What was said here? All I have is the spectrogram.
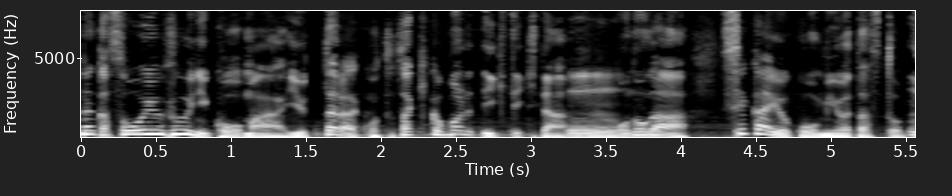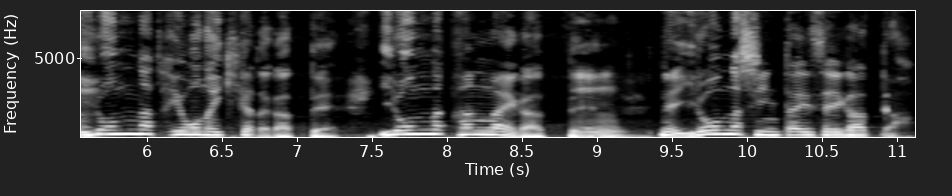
なんかそういう風にこう、まあ言ったらこう叩き込まれて生きてきたうん。ものが、世界をこう見渡すと、いろんな多様な生き方があって、いろんな考えがあって、うん。ね、いろんな身体性があって、あ、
